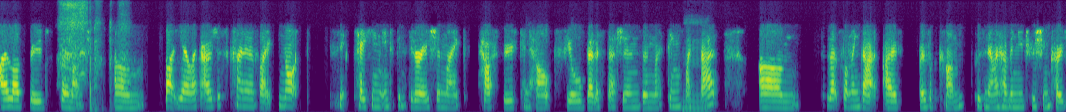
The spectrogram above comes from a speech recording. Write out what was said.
I love food so much. Um, but yeah, like I was just kind of like not th- taking into consideration like how food can help fuel better sessions and like things like Mm. that. Um, so that's something that I've overcome because now I have a nutrition coach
